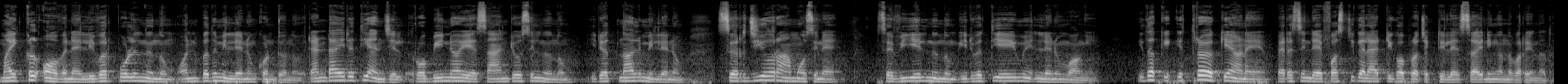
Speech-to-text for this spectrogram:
മൈക്കിൾ ഓവനെ ലിവർപൂളിൽ നിന്നും ഒൻപത് മില്യനും കൊണ്ടുവന്നു. രണ്ടായിരത്തി അഞ്ചിൽ റൊബീനോയെ സാന്റോസിൽ നിന്നും ഇരുപത്തിനാല് മില്യനും സെർജിയോ റാമോസിനെ സെവിയയിൽ നിന്നും ഇരുപത്തിയേഴ് മില്യനും വാങ്ങി. ഇതൊക്കെ ഇത്രയൊക്കെയാണ് പെരസിന്റെ ഫസ്റ്റ് ഗലാറ്റിക്കോ പ്രൊജക്റ്റിലെ സൈനിങ് എന്ന് പറയുന്നത്.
